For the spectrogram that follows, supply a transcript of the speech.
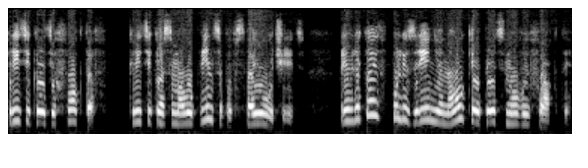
Критика этих фактов, критика самого принципа в свою очередь, привлекает в поле зрения науки опять новые факты.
